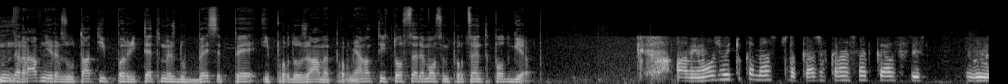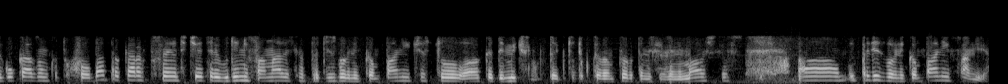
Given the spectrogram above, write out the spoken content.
равни резултати и паритет между БСП и продължаваме промяната и то 7-8% под ГЕРБ. Ами може би тук е мястото да кажа, в крайна сметка аз не го казвам като хвалба, прекарах последните 4 години в анализ на предизборни кампании, чисто академично, тъй като докторантурата ми се занимаваше с а, предизборни кампании в Англия.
